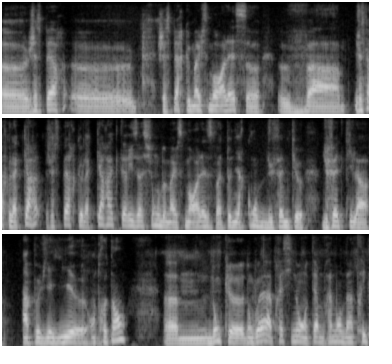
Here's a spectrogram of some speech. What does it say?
Euh, J'espère euh, j'espère que Miles Morales va. J'espère que, la car- j'espère que la caractérisation de Miles Morales va tenir compte du fait que du fait qu'il a un peu vieilli entre temps. donc, donc voilà, après, sinon, en termes vraiment d'intrigues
